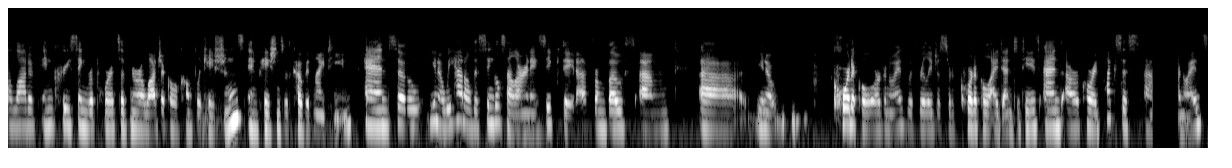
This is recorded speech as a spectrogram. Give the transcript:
a lot of increasing reports of neurological complications in patients with COVID 19. And so, you know, we had all this single cell RNA seq data from both. Um, uh, you know, cortical organoids with really just sort of cortical identities and our choroid plexus um, organoids.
